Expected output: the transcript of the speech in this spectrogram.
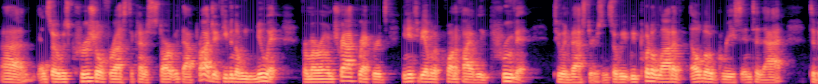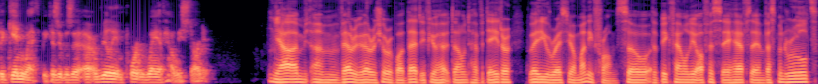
Uh, and so it was crucial for us to kind of start with that project, even though we knew it from our own track records. You need to be able to quantifiably prove it to investors. And so we, we put a lot of elbow grease into that to begin with because it was a, a really important way of how we started. Yeah, I'm I'm very very sure about that. If you ha don't have data, where do you raise your money from? So the big family office they have their investment rules,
